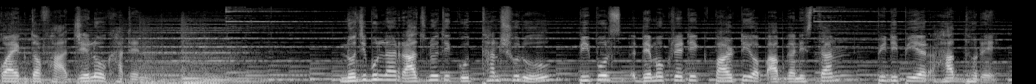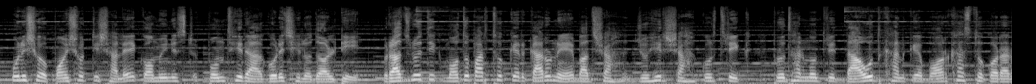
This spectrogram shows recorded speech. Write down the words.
কয়েক দফা জেলও খাটেন। নজিবুল্লাহর রাজনৈতিক উত্থান শুরু people's democratic party of Afghanistan PDP এর হাত ধরে। উনিশশো পঁয়ষট্টি সালে কমিউনিস্ট পন্থীরা গড়েছিল দলটি। রাজনৈতিক মতপার্থক্যের কারণে বাদশাহ জহির শাহ কর্তৃক প্রধানমন্ত্রী দাউদ খানকে বরখাস্ত করার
